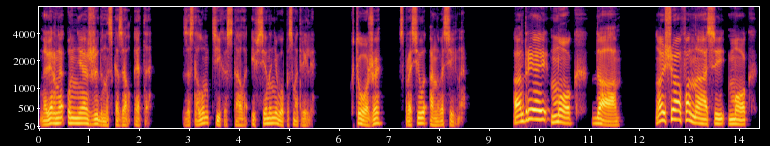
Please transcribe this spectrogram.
Наверное, он неожиданно сказал это. За столом тихо стало, и все на него посмотрели. «Кто же?» — спросила Анна Васильевна. «Андрей мог, да. Но еще Афанасий мог.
